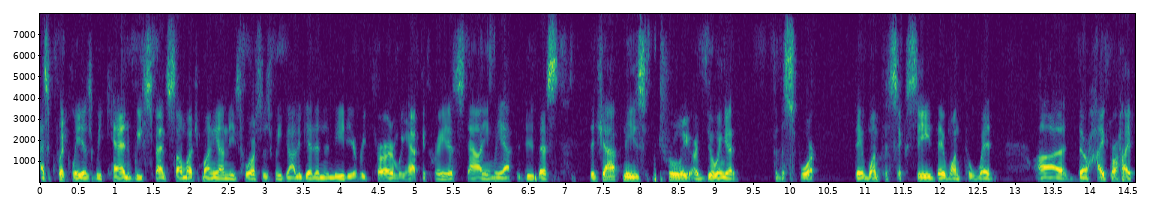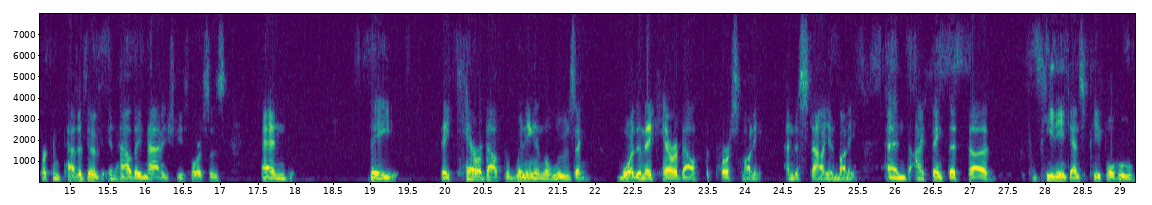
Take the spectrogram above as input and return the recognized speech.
as quickly as we can. We've spent so much money on these horses. We got to get an immediate return. We have to create a stallion. We have to do this. The Japanese truly are doing it for the sport. They want to succeed. They want to win. Uh, they're hyper, hyper competitive in how they manage these horses, and they they care about the winning and the losing more than they care about the purse money and the stallion money. And I think that uh, competing against people who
